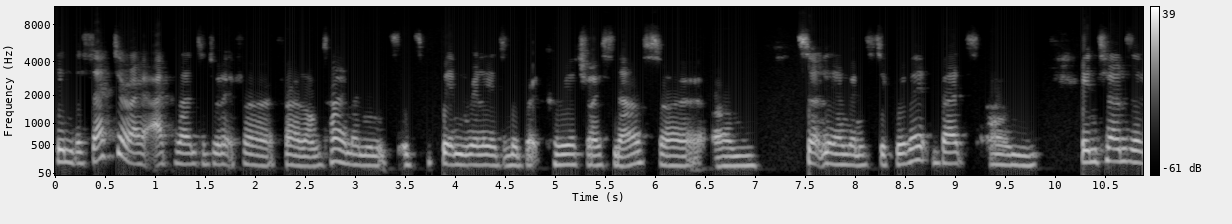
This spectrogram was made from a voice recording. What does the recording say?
In the sector, I, I plan to do it for, for a long time. I mean, it's, it's been really a deliberate career choice now. So um, certainly I'm going to stick with it. But um, in terms of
